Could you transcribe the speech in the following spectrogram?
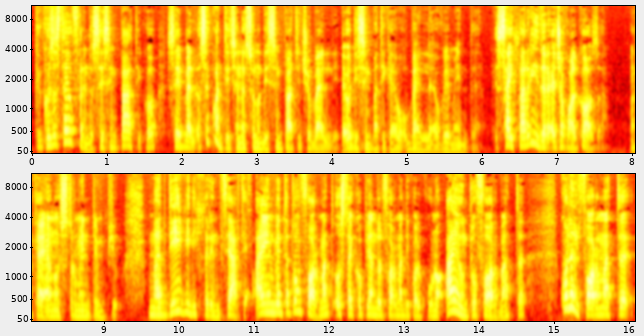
Che cosa stai offrendo? Sei simpatico? Sei bello? Sai quanti ce ne sono di simpatici o belli? O di simpatiche o belle, ovviamente. Sai far ridere è già qualcosa. Ok, è uno strumento in più. Ma devi differenziarti. Hai inventato un format o stai copiando il format di qualcuno? Hai un tuo format? Qual è il format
